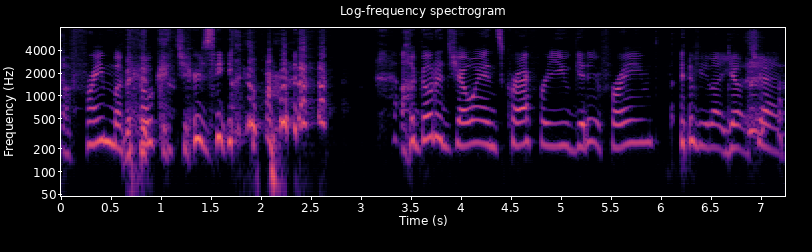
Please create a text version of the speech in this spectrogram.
A frame Mokoka jersey. I'll go to Joanne's Craft for you, get it framed, and be like, "Yo, Chad,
